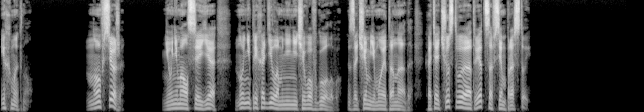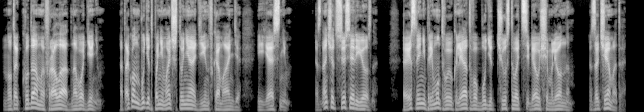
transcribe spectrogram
И хмыкнул. «Ну все же». Не унимался я, но не приходило мне ничего в голову. Зачем ему это надо? Хотя чувствую ответ совсем простой. «Ну так куда мы фрола одного денем? А так он будет понимать, что не один в команде, и я с ним. Значит, все серьезно. А если не приму твою клятву, будет чувствовать себя ущемленным. Зачем это?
